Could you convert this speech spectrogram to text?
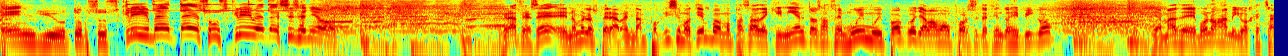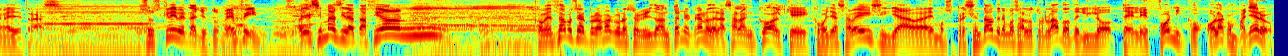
en YouTube. Suscríbete, suscríbete, sí señor. Gracias, ¿eh? No me lo esperaba. En tan poquísimo tiempo hemos pasado de 500 hace muy, muy poco. Ya vamos por 700 y pico. Y además de buenos amigos que están ahí detrás. Suscríbete a YouTube. En fin. Oye, sin más dilatación. Comenzamos el programa con nuestro querido Antonio Cano de la Sala Call, que como ya sabéis y ya hemos presentado, tenemos al otro lado del hilo telefónico. Hola, compañero.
